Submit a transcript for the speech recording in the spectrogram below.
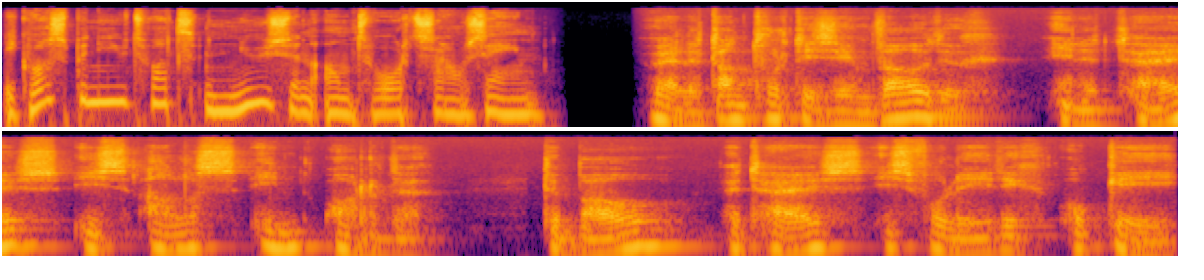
Ik was benieuwd wat nu zijn antwoord zou zijn. Wel, het antwoord is eenvoudig. In het huis is alles in orde. De bouw, het huis is volledig oké.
